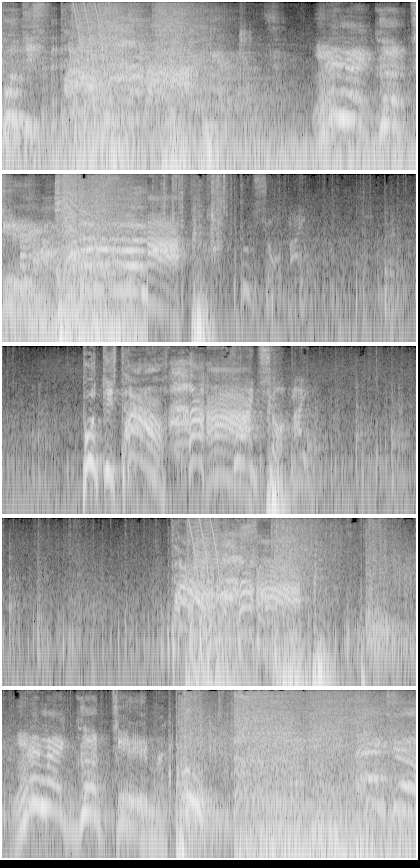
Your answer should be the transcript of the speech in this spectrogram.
Put this power! In a good team! Put this power! Ha ha! A good team! You!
